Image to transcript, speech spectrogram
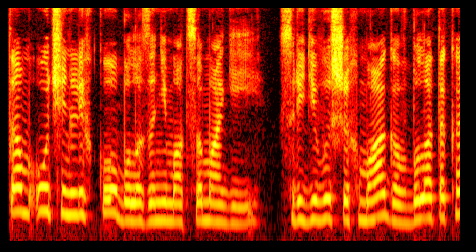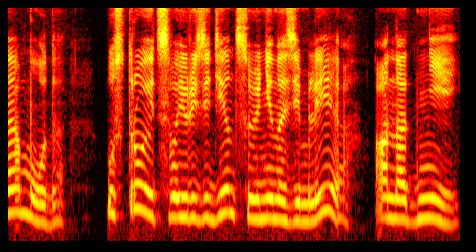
Там очень легко было заниматься магией. Среди высших магов была такая мода – устроить свою резиденцию не на земле, а над ней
